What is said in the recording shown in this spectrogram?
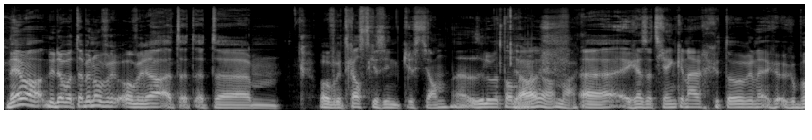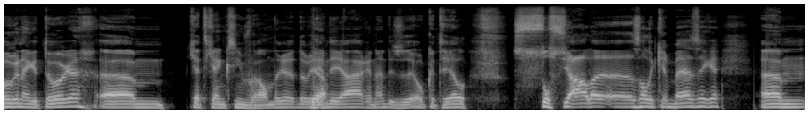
Nee, maar nu dat we het hebben over, over, ja, het, het, het, ehm, over het gastgezin Christian, eh, zullen we het dan Ja, noemen. ja, maar... Eh, jij bent Genkenaar getoren, ge- geboren en getogen. Ehm je hebt Genk zien veranderen doorheen Ja. de jaren. Hè? Dus eh, ook het heel sociale, eh, zal ik erbij zeggen. Ehm,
